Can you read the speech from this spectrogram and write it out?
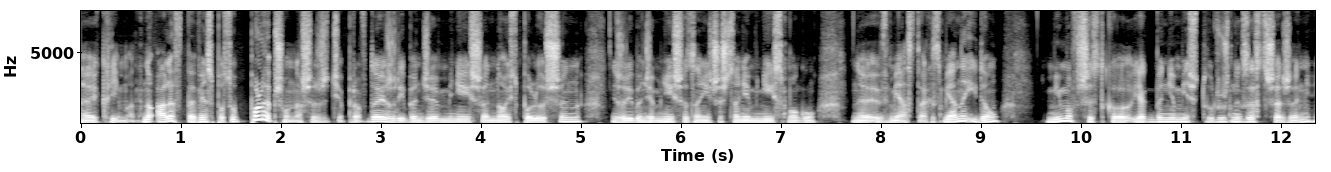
e, klimat, no ale w pewien sposób polepszą nasze życie, prawda? Jeżeli będzie mniejsze noise pollution, jeżeli będzie mniejsze zanieczyszczenie, mniej smogu e, w miastach. Zmiany idą mimo wszystko, jakby nie mieć tu różnych zastrzeżeń,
